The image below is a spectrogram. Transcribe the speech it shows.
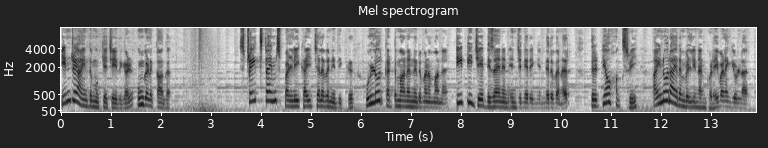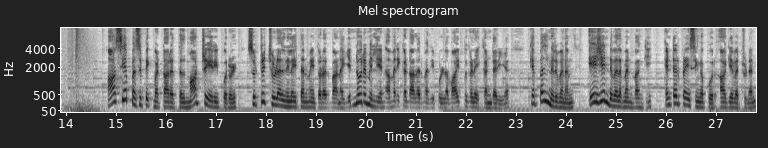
இன்றைய ஐந்து முக்கிய செய்திகள் உங்களுக்காக. ஸ்ட்ரெயிட்ஸ் டைம்ஸ் பள்ளி கைச்செலவு நிதிக்கு உள்ளூர் கட்டுமான நிறுவனமான டிடிஜே டிசைன் அண்ட் இன்ஜினியரிங்கின் நிறுவனர் திரு டியோ ஹக்ஸ்வி ஐநூறாயிரம் வெள்ளி நன்கொடை வழங்கியுள்ளார். ஆசிய பசிபிக் வட்டாரத்தில் மாற்று எரிபொருள் சுற்றுச்சூழல் நிலைத்தன்மை தொடர்பான 800 மில்லியன் அமெரிக்க டாலர் மதிப்புள்ள வாய்ப்புகளை கண்டறிய கெப்பல் நிறுவனம் ஏசியன் டெவலப்மெண்ட் வங்கி என்டர்பிரைஸ் சிங்கப்பூர் ஆகியவற்றுடன்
